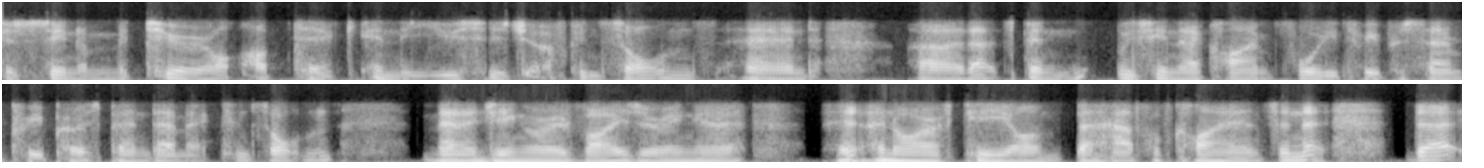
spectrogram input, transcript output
just seeing a material uptick in the usage of consultants and Uh, that's been we've seen that climb 43% pre-post pandemic consultant managing or advising a, an RFP on behalf of clients, and that that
